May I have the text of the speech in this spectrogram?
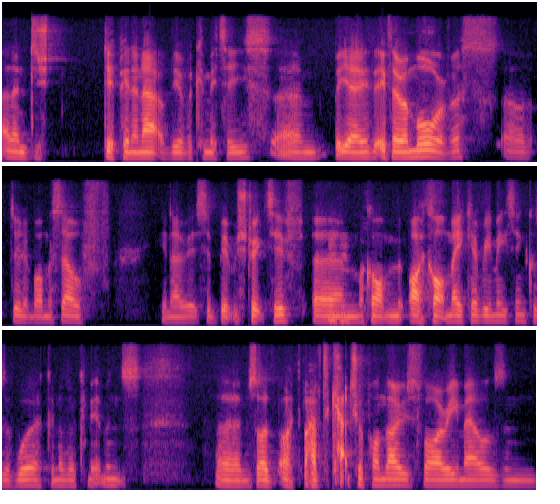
and then just dip in and out of the other committees. Um, but yeah, if, if, there are more of us uh, doing it by myself, you know, it's a bit restrictive. Um, mm-hmm. I can't I can't make every meeting because of work and other commitments. Um, so I, I, have to catch up on those via emails and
